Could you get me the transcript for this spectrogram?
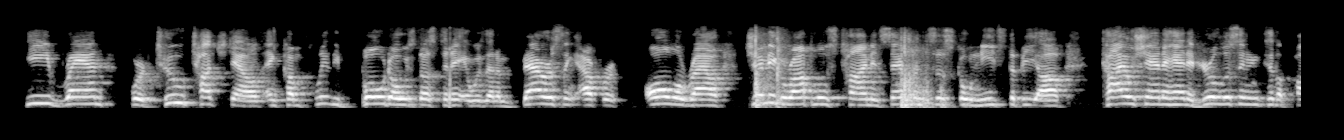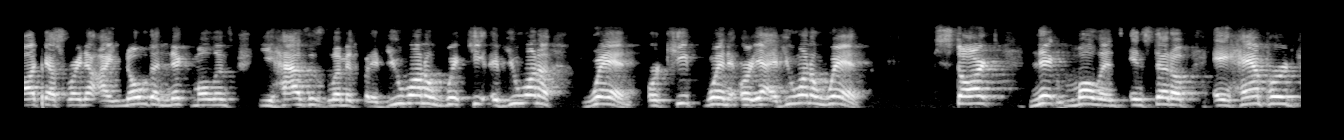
He ran for two touchdowns and completely bulldozed us today. It was an embarrassing effort all around. Jimmy Garoppolo's time in San Francisco needs to be up. Kyle Shanahan, if you're listening to the podcast right now, I know that Nick Mullens he has his limits, but if you want to win, if you want to win or keep winning, or yeah, if you want to win, start Nick Mullens instead of a hampered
